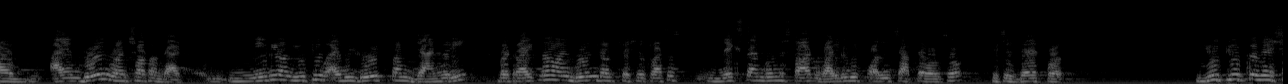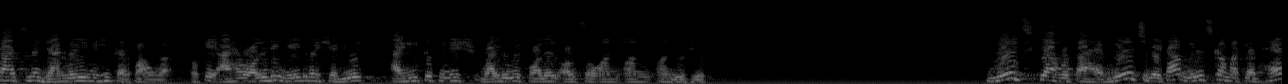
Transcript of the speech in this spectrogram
um, I am doing one shot on that maybe on YouTube I will do it from January but right now, I'm doing it on special classes. Next, I'm going to start why do we follow chapter also, which is there for YouTube पे मैं शायद से मैं जनवरी में ही कर पाऊँगा। Okay I have already made my schedule I need to finish why do we follow also on on on YouTube. Milch क्या होता है? मिल्च बेटा मिल्च का मतलब है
